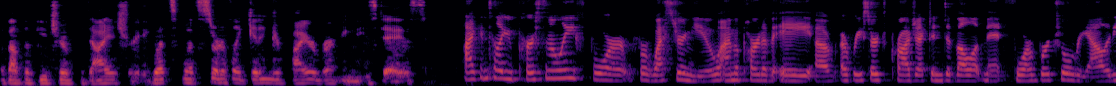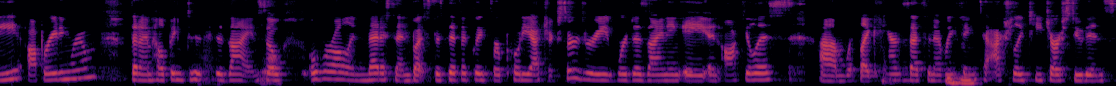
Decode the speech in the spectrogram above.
about the future of podiatry? What's what's sort of like getting your fire burning these days? I can tell you personally for for Western U, I'm a part of a, a, a research project and development for virtual reality operating room that I'm helping to design. So overall in medicine, but specifically for podiatric surgery, we're designing a an Oculus um, with like handsets and everything mm-hmm. to actually teach our students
